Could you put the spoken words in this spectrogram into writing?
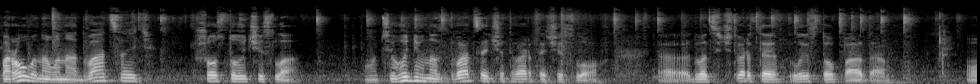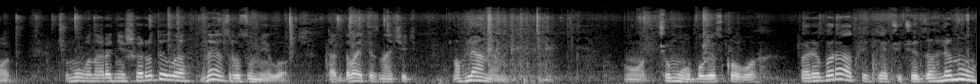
парована вона 26 числа. От, сьогодні в нас 24 число. Е, 24 листопада. От. Чому вона раніше родила, не зрозуміло. Так, давайте, значить, оглянемо. От, чому обов'язково перебирати? Я чуть-чуть загляну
